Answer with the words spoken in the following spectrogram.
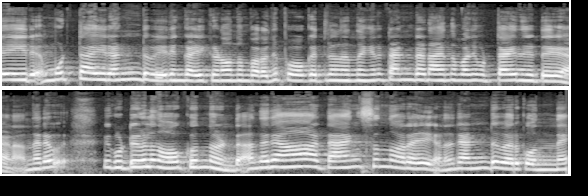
ധൈര്യം മുട്ടായി രണ്ടുപേരും കഴിക്കണമെന്ന് എന്നും പറഞ്ഞ് പോക്കറ്റിൽ നിന്ന് ഇങ്ങനെ ടണ്ടടാ എന്ന് പറഞ്ഞ് മുട്ടായി നീട്ടുകയാണ്. അന്നേരം ഈ കുട്ടികൾ നോക്കുന്നുണ്ട്. അന്നേരം ആ ടാങ്ക്സ് എന്ന് പറയുകയാണ്. രണ്ട് പേർക്ക് ഒന്നേ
